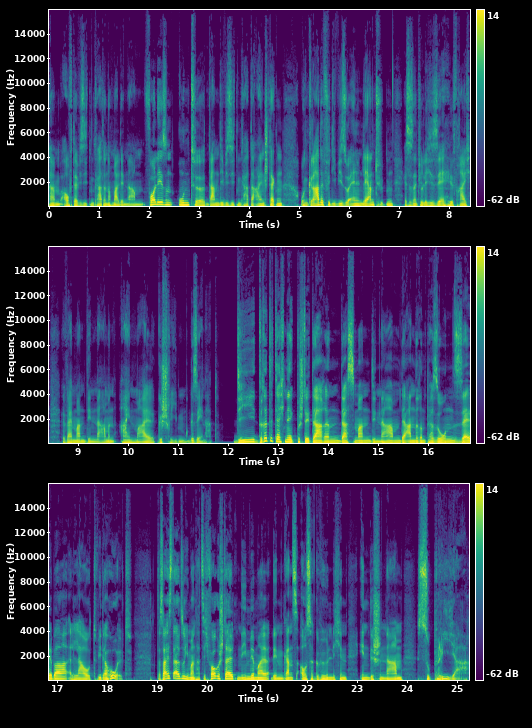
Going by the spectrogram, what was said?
ähm, auf der Visitenkarte nochmal den Namen vorlesen und äh, dann die Visitenkarte einstecken. Und gerade für die visuellen Lerntypen ist es natürlich sehr hilfreich, wenn man den Namen einmal geschrieben gesehen hat. Die dritte Technik besteht darin, dass man den Namen der anderen Person selber laut wiederholt. Das heißt also, jemand hat sich vorgestellt, nehmen wir mal den ganz außergewöhnlichen indischen Namen Supriya.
